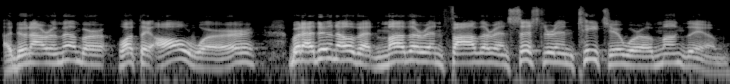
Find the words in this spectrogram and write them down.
I do not remember what they all were, but I do know that mother and father and sister and teacher were among them.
